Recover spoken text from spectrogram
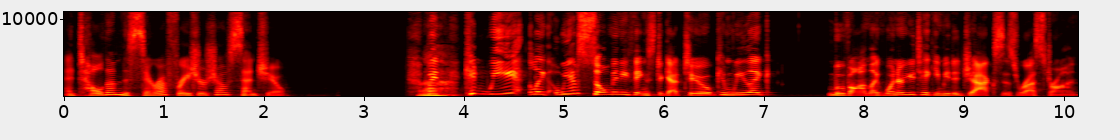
and tell them the Sarah Fraser Show sent you. But can we like we have so many things to get to? Can we like move on? Like when are you taking me to Jax's restaurant?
